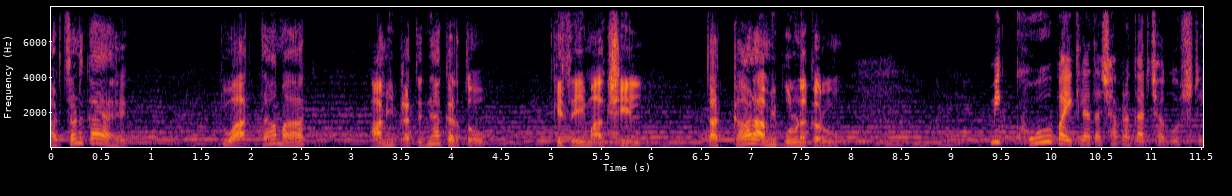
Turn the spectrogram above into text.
अडचण काय आहे? तू आत्ता माग. आम्ही प्रतिज्ञा करतो की जे मागशील तत्काळ आम्ही पूर्ण करू. मी खूप ऐकल्यात अशा प्रकारच्या गोष्टी.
